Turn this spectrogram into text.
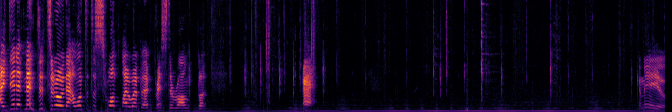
I didn't meant to throw that. I wanted to swap my weapon. I pressed the wrong button. Ah. Come here, you.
